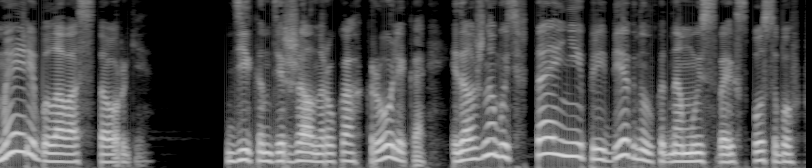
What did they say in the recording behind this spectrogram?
Мэри была в восторге. Дикон держал на руках кролика и, должно быть, втайне прибегнул к одному из своих способов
